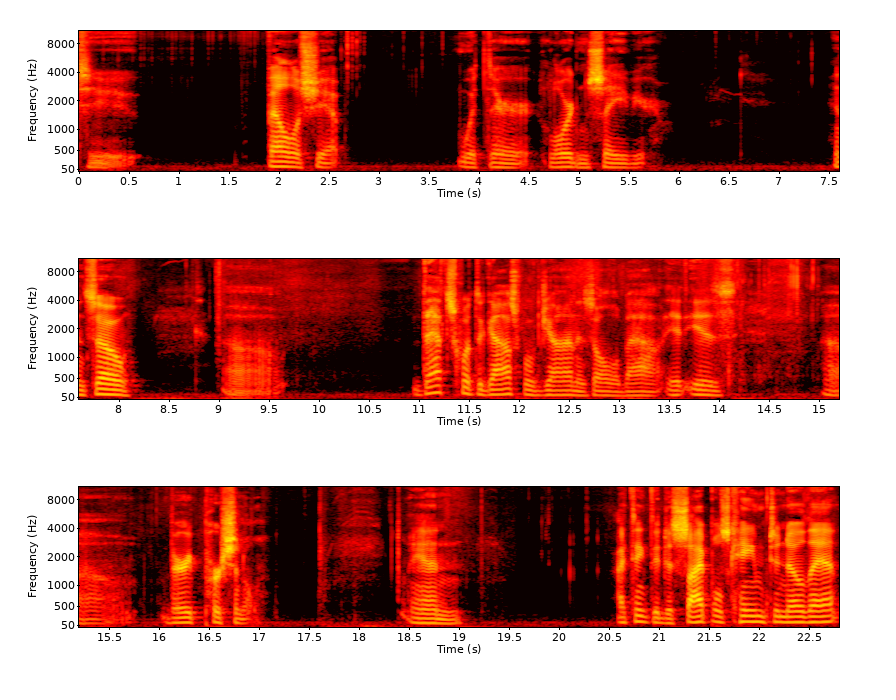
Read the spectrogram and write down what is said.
to fellowship with their Lord and Savior. And so uh, that's what the Gospel of John is all about. It is uh, very personal. And I think the disciples came to know that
